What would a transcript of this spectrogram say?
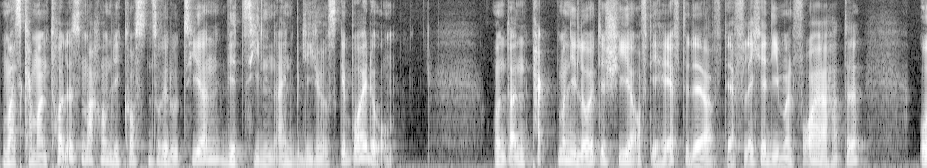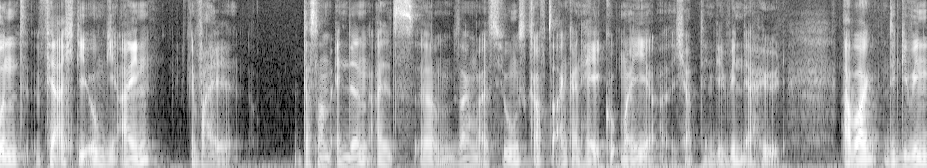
Und was kann man Tolles machen, um die Kosten zu reduzieren? Wir ziehen in ein billigeres Gebäude um. Und dann packt man die Leute schier auf die Hälfte der, der Fläche, die man vorher hatte, und färcht die irgendwie ein, weil dass man am Ende als, ähm, sagen wir, als Führungskraft sagen kann, hey, guck mal hier, ich habe den Gewinn erhöht. Aber den Gewinn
